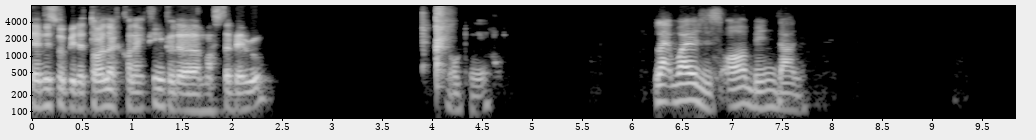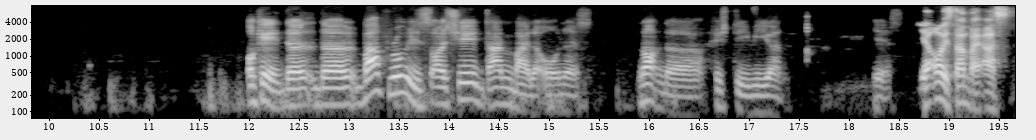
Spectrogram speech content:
Then this will be the toilet connecting to the master bedroom. Okay. Likewise, it's all being done. Okay, the, the bathroom is actually done by the owners, not the HDB one. Yes. Yeah, all is done by us.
